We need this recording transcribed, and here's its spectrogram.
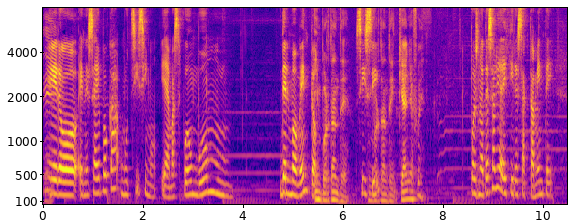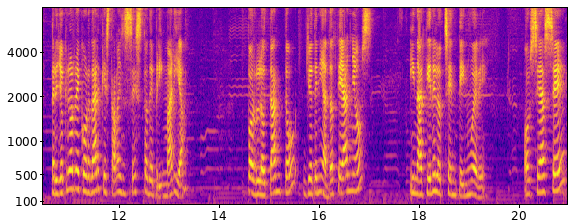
pero en esa época muchísimo. Y además fue un boom del momento. Importante. Sí, sí. Importante. ¿Qué año fue? Pues no te sabría decir exactamente, pero yo creo recordar que estaba en sexto de primaria. Por lo tanto, yo tenía 12 años y nací en el 89. O sea, sé,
